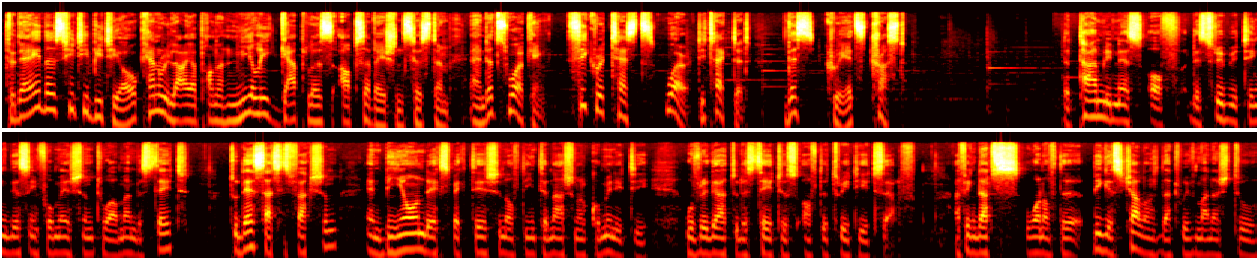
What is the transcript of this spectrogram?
Today, the CTBTO can rely upon a nearly gapless observation system, and it's working. Secret tests were detected. This creates trust. The timeliness of distributing this information to our member state, to their satisfaction, and beyond the expectation of the international community with regard to the status of the treaty itself. I think that's one of the biggest challenges that we've managed to,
